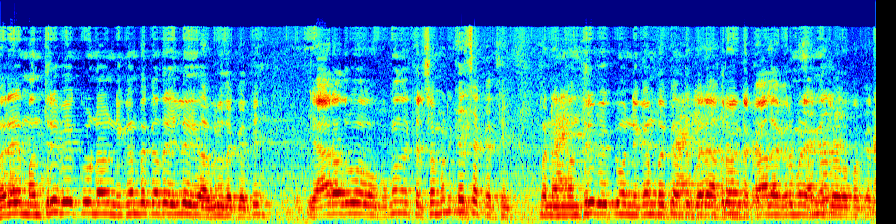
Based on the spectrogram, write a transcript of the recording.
ಬರೀ ಮಂತ್ರಿ ಬೇಕು ನಾವು ನಿಗಮ ಬೇಕಂದ್ರೆ ಇಲ್ಲಿ ಅಭಿವೃದ್ಧಿ ಆಕೈತಿ ಯಾರಾದರೂ ಕೆಲಸ ಮಾಡಿ ಕೆಲಸ ಆಕೈತಿ ಬಟ್ ನಮ್ಮ ಮಂತ್ರಿ ಬೇಕು ನಿಗಮ ಬೇಕಂತ ಬರೀ ಅದ್ರ ಕಾಲ ಆಗ್ರ ಮಾಡಿ ಹೆಂಗೆ ಡೆವಲಪ್ ಆಕೈತಿ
